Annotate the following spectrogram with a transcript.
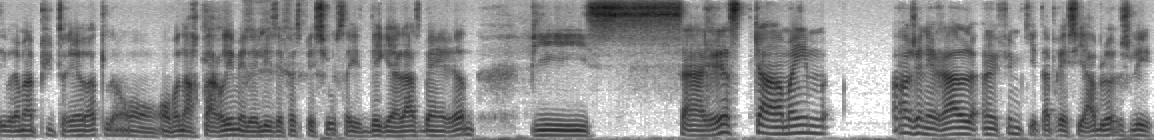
vraiment plus très hot. là. On, on va en reparler, mais le- les effets spéciaux, c'est dégueulasse, bien raide. Puis ça reste quand même, en général, un film qui est appréciable. Je l'ai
